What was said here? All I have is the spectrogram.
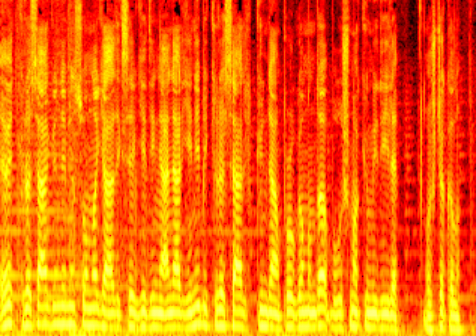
Evet küresel gündemin sonuna geldik sevgili dinleyenler. Yeni bir küresel gündem programında buluşmak ümidiyle. Hoşçakalın.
